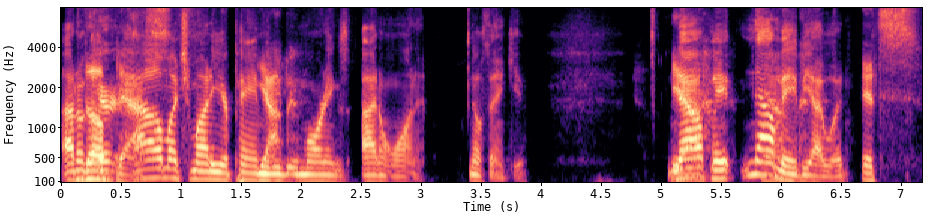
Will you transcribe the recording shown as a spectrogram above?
I don't The care best. how much money you're paying Yeah. me to do mornings. I don't want it. No, thank you. Yeah. Now, may, now Yeah. maybe I would. It's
